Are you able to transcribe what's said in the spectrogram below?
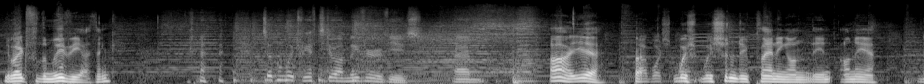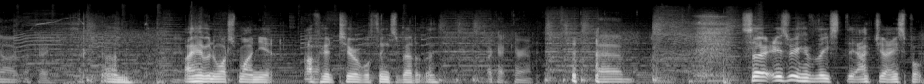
you wait for the movie, I think. Talking of which, we have to do our movie reviews. Um, Oh, yeah. But we, sh- we shouldn't do planning on the on air. No, okay. I Um. Anyway. I haven't watched mine yet. I've Oh. heard terrible things about it though. Okay, carry on. um, So, Esri have released the ArcGIS book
